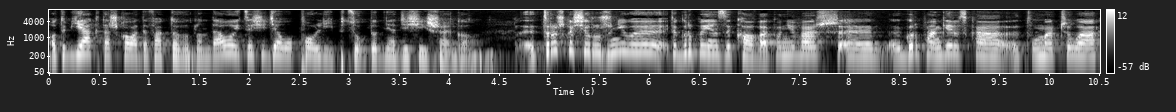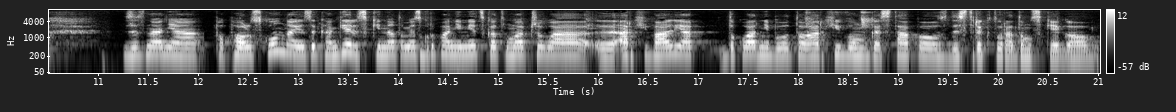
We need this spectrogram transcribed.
o tym, jak ta szkoła de facto wyglądało i co się działo po lipcu do dnia dzisiejszego. Troszkę się różniły te grupy językowe, ponieważ e, grupa angielska tłumaczyła zeznania po polsku na język angielski, natomiast grupa niemiecka tłumaczyła y, archiwalia. Dokładnie było to archiwum Gestapo z dystryktu radomskiego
